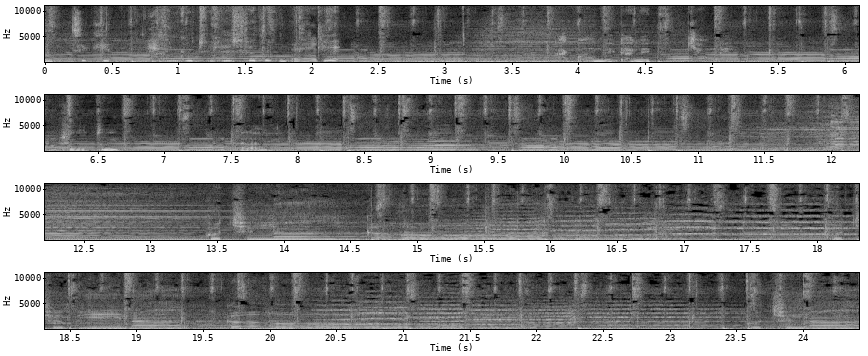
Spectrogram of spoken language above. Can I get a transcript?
হচ্ছে কি এখন কেউ চলে আসলে তো এখন এখানে কেউ নেই। শুধু তুই আর আমি। कुछ ना कहो। कुछ भी ना कहो। कुछ ना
